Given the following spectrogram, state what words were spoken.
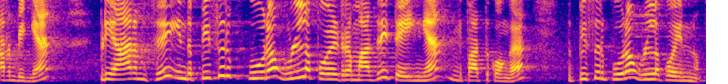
ஆரம்பிங்க. இப்படி ஆரம்பித்து இந்த பிசுறு பூரா உள்ளே போயிடுற மாதிரி தேய்ங்க. இங்கே பார்த்துக்கோங்க இந்த பிசுறு பூரா உள்ளே போயிடணும்.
